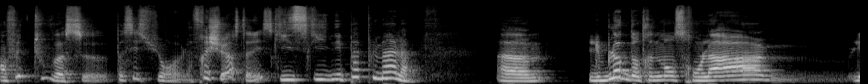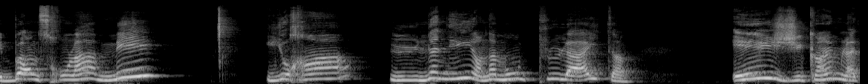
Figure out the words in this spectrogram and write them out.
en fait, tout va se passer sur la fraîcheur cette année, ce qui, ce qui n'est pas plus mal. Euh, les blocs d'entraînement seront là, les bornes seront là, mais il y aura une année en amont plus light. Et j'ai quand même la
